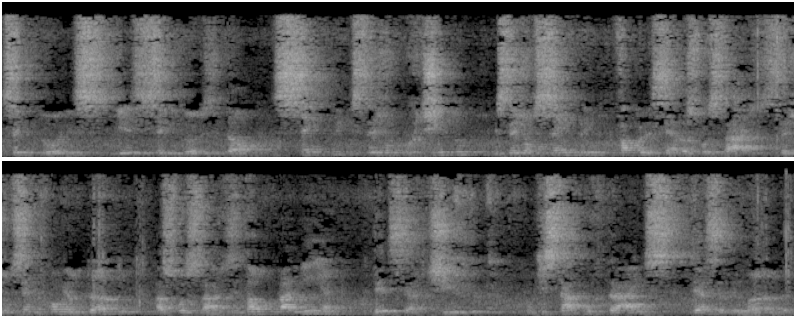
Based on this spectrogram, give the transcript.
seguidores e esses seguidores então sempre estejam curtindo, estejam sempre favorecendo as postagens, estejam sempre comentando as postagens. Então, na linha desse artigo, o que está por trás dessa demanda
